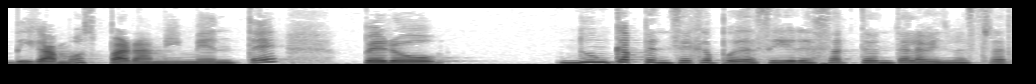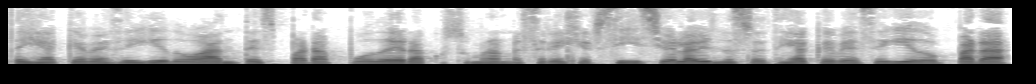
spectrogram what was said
digamos, para mi mente, pero nunca pensé que podía seguir exactamente la misma estrategia que había seguido antes para poder acostumbrarme a hacer ejercicio, la misma estrategia que había seguido para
